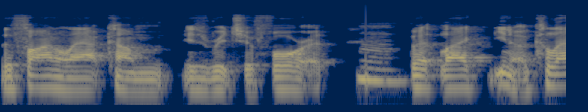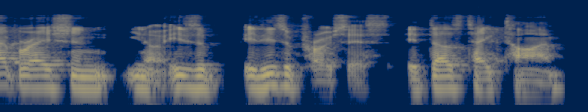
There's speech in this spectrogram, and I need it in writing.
the final outcome is richer for it. Hmm. But like you know, collaboration, you know, is a it is a process. It does take time.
